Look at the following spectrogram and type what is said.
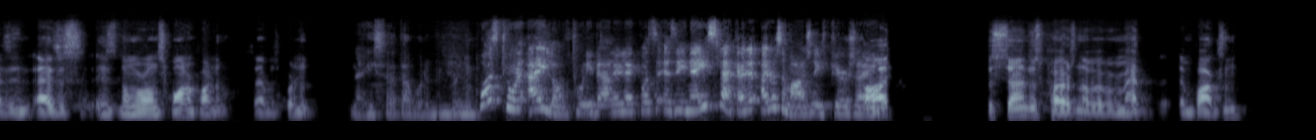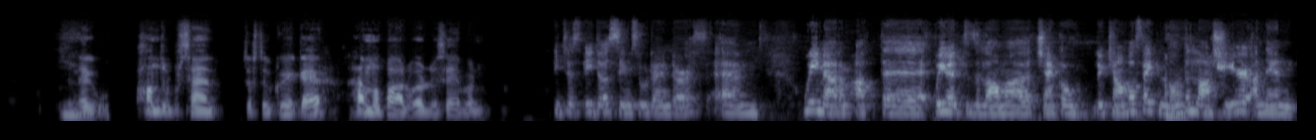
as in as his, his number one sparring partner. That was brilliant. nice. That that would have been brilliant. What's Tony? I love Tony Bellew. Like, what's is he nice? Like, I, I just imagine he's pure shine. Uh, the soundest person I've ever met in boxing. Yeah. Like hundred percent, just a great guy. Having a bad word to say about him. he just he does seem so down to earth. Um, we met him at the we went to the Lomachenko Luke Campbell fight in Uh-huh. London last year, and then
